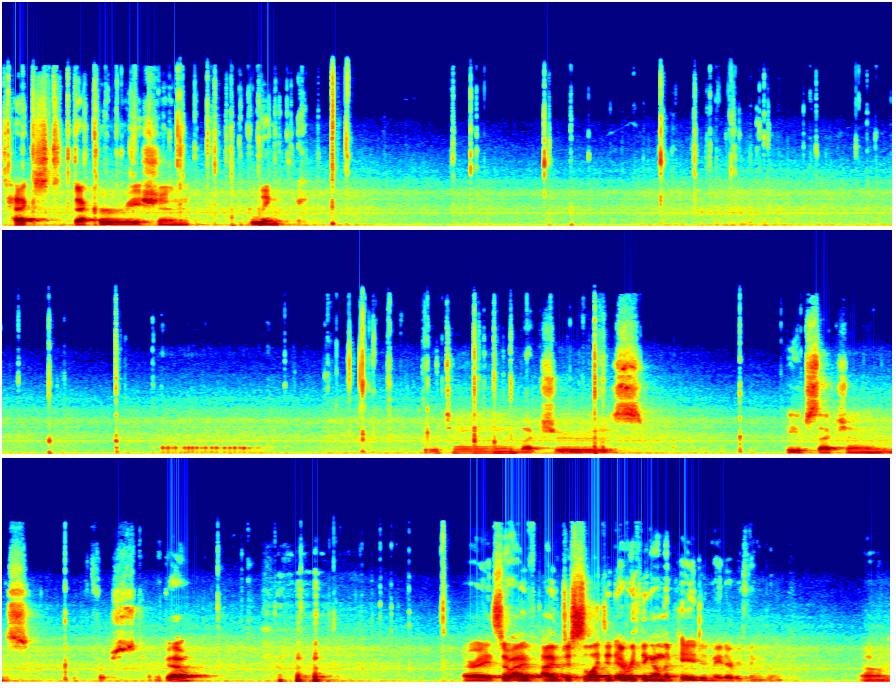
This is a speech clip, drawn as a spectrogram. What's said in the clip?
text decoration blink. Uh, 13 lectures, page sections, first. Here we go. All right, so I've, I've just selected everything on the page and made everything blink. Um,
